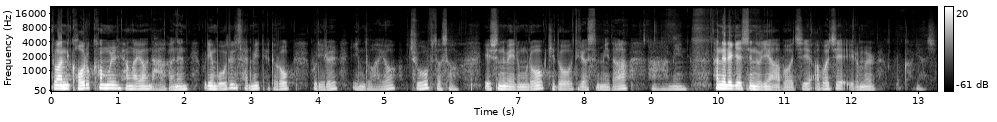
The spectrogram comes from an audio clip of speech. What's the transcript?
또한 거룩함을 향하여 나아가는 우리 모든 삶이 되도록 우리를 인도하여 주옵소서 예수님의 이름으로 기도드렸습니다. 아멘. 하늘에 계신 우리 아버지, 아버지의 이름을 거룩하게 하시며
